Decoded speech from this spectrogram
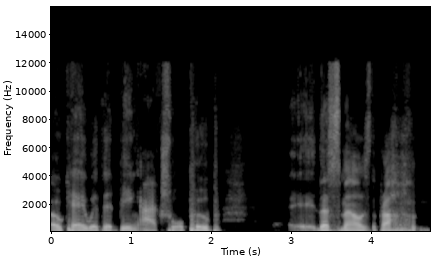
okay with it being actual poop. Eh, The smell is the problem.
